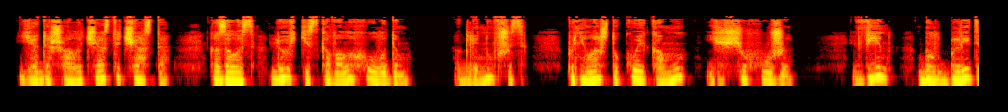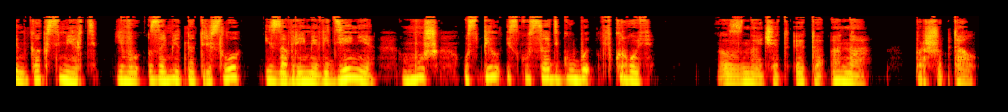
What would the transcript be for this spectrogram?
Я дышала часто-часто. Казалось, легкий сковало холодом. Оглянувшись, поняла, что кое-кому еще хуже. Вин был бледен, как смерть. Его заметно трясло, и за время видения муж успел искусать губы в кровь. «Значит, это она», — прошептал.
